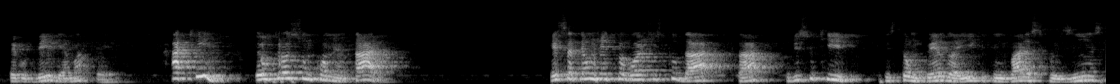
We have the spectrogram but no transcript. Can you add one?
O apego dele à matéria. Aqui, eu trouxe um comentário. Esse é até um jeito que eu gosto de estudar, tá? Por isso que vocês estão vendo aí que tem várias coisinhas.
